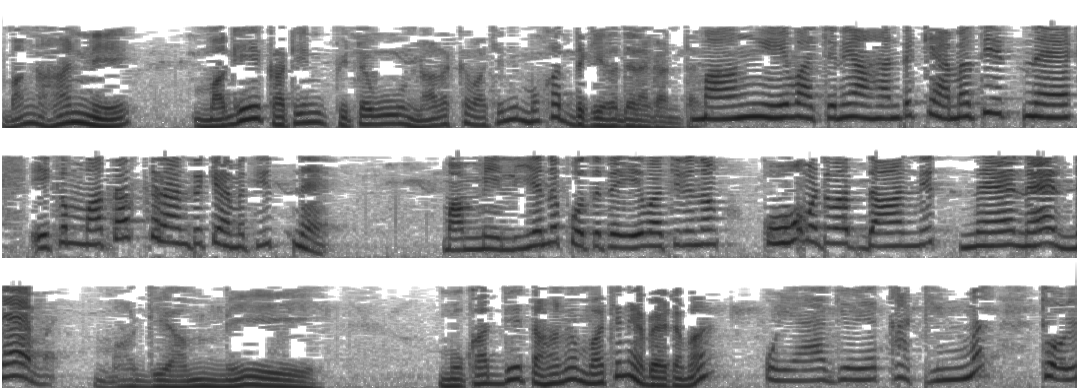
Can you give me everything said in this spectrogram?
මං අහන්නේ මගේ කටින් පිට වූ නරක වචනේ මොකක්ද කියලා දැනගන්නයි. මං ඒ වචනේ අහන්න කැමතිත් නෑ. ඒක මතක් කරන්න කැමතිත් නෑ. මම මේ ලියන පොතට ඒ වචනේ නම් කොහොමදවත් දාන්නෙත් නෑ නෑ නෑමයි. මගේ අම්මේ මොකද්ද තහනම් වචනේ හැබැයිටම ඔයාගේ ඔය කටින්ම තොල්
